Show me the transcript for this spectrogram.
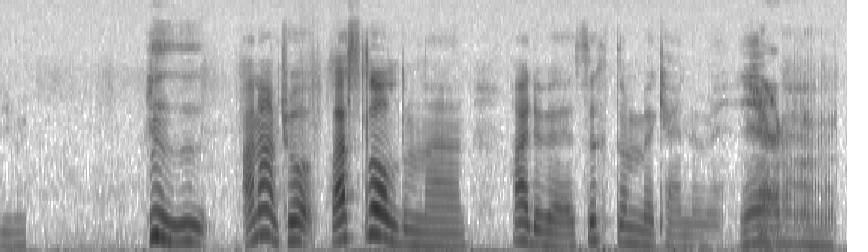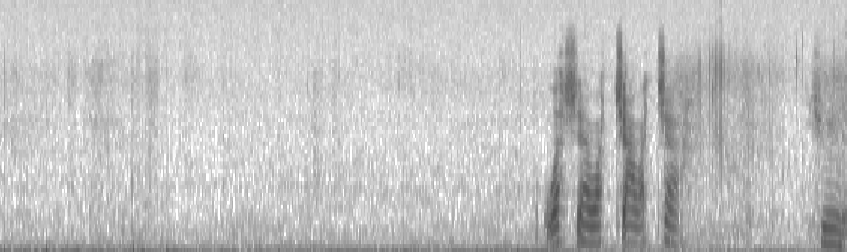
120. Hı hı. Anam çok hasta oldum lan. Hadi be sıktım be kendimi. Vaşa vaça vaça. Şimdi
